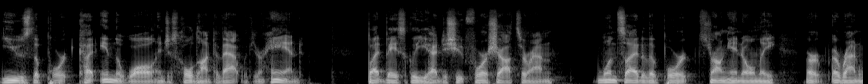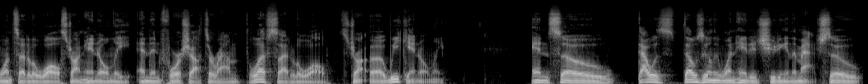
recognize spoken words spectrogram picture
use the port cut in the wall and just hold on to that with your hand. But basically, you had to shoot four shots around one side of the port, strong hand only, or around one side of the wall, strong hand only, and then four shots around the left side of the wall, strong uh, weak hand only. And so that was that was the only one handed shooting in the match. So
